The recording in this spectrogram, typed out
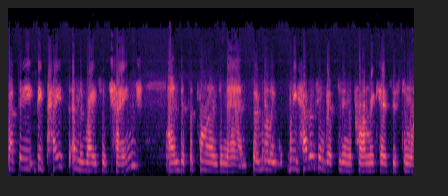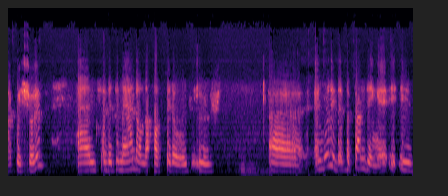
But the, the pace and the rate of change and the supply and demand. So really, we haven't invested in the primary care system like we should have. And so the demand on the hospitals is uh, and really, the, the funding is,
